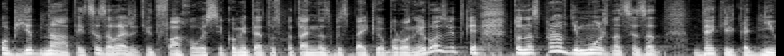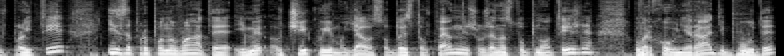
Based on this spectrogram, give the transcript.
об'єднати, і це залежить від фаховості комітету з питань нацбезпеки, оборони і розвідки, то насправді можна це за декілька днів пройти і запропонувати. І ми очікуємо, я особисто впевнений, що вже наступного тижня у Верховній Раді буде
